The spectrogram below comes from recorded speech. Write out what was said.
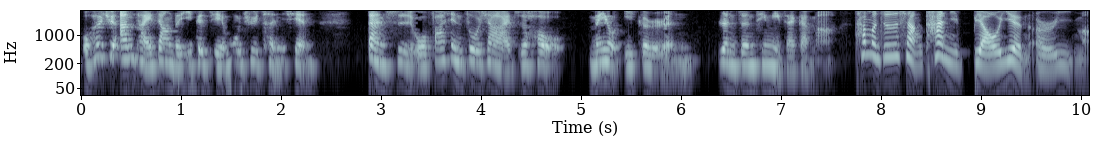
我会去安排这样的一个节目去呈现。但是我发现坐下来之后，没有一个人认真听你在干嘛。他们就是想看你表演而已嘛。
